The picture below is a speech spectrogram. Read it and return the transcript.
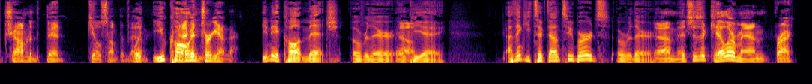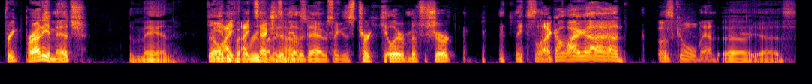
chomping at the bit. Kill something, man. well, you I call. mean, I've been turkey hunting. you need to call it Mitch over there in PA. I think he took down two birds over there. Yeah, Mitch is a killer, man. Fra- Freak proud of you, Mitch. The man. So Andy I, put a I roof on texted his him the other day. I was like, "Is this turkey killer Mitchell Shirk?" He's like, "Oh my god, that was cool, man." Oh yes.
